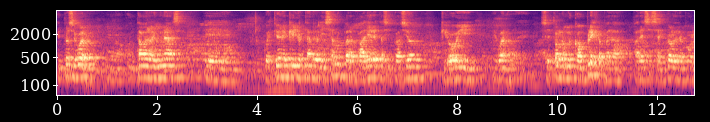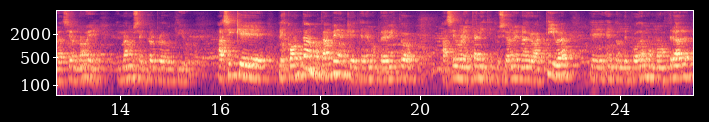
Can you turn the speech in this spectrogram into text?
Entonces, bueno, nos contaban algunas eh, cuestiones que ellos están realizando para paliar esta situación que hoy, eh, bueno, se torna muy compleja para, para, ese sector de la población, ¿no? y, y más un sector productivo. Así que les contamos también que tenemos previsto hacer una stand institucional agroactiva, eh, en donde podamos mostrar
